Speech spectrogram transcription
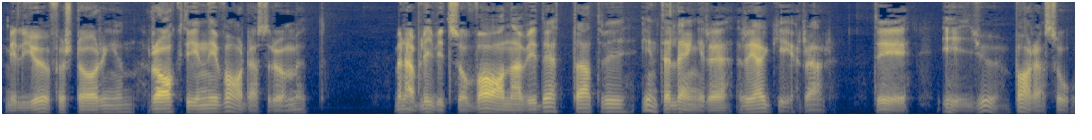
miljöförstöringen rakt in i vardagsrummet men har blivit så vana vid detta att vi inte längre reagerar. Det är ju bara så.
